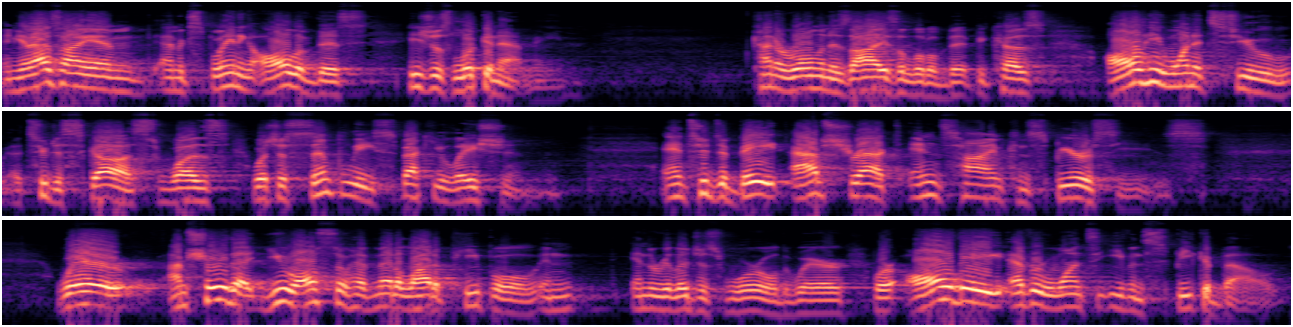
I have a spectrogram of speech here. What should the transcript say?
And yet, as I am, am explaining all of this, he's just looking at me, kind of rolling his eyes a little bit, because all he wanted to, to discuss was, was just simply speculation and to debate abstract end time conspiracies. Where I'm sure that you also have met a lot of people in, in the religious world where, where all they ever want to even speak about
